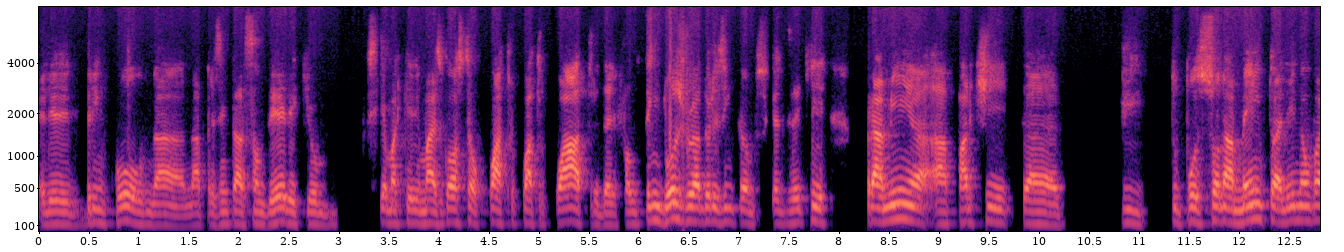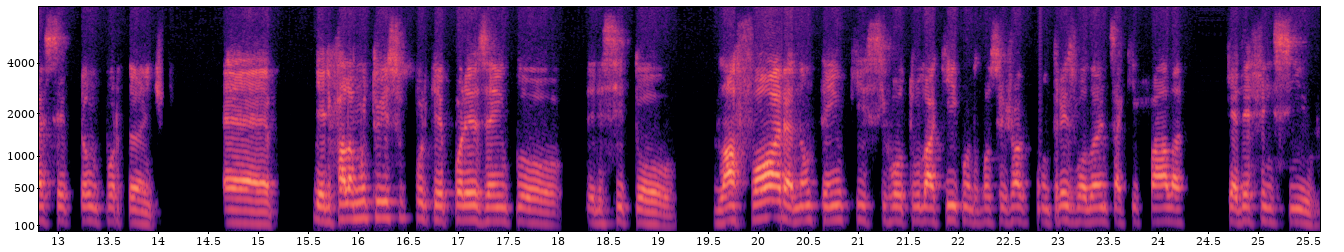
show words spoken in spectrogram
Ele brincou na, na apresentação dele que o esquema que ele mais gosta é o 4-4-4, ele falou tem 12 jogadores em campo, isso quer dizer que para mim a, a parte da, de, do posicionamento ali não vai ser tão importante. É, ele fala muito isso porque, por exemplo, ele citou lá fora não tem que se rotular aqui quando você joga com três volantes aqui fala que é defensivo.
